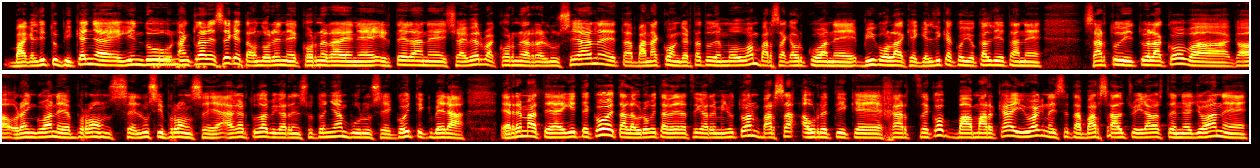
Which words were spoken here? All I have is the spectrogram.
ba, gelditu pikaina egin du nanklarezek eta ondoren e, korneraren e, irteran e, Xaiber, ba, korner luzean eta banakoan gertatu den moduan, Barzak aurkoan e, bigolak e, geldikako jokaldietan e, sartu dituelako, ba, ga, oraingoan e, bronz, e, luzi bronz e, agertu da bigarren zutoinan, buruz e, goitik bera errematea egiteko eta laurogeta bederatzi garren minutuan, Barza aurretik e, jartzeko, ba, marka iuak, naiz eta Barza altzua irabazten joan, e,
